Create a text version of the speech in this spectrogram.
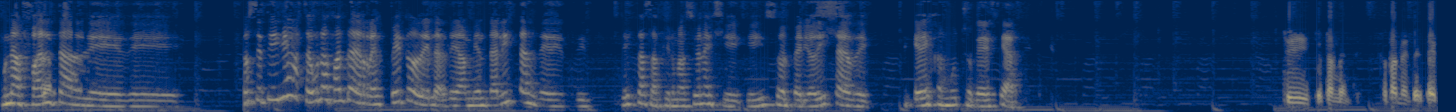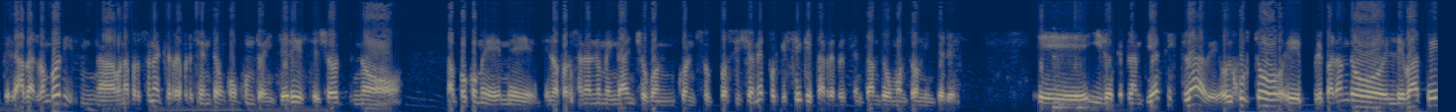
una falta de, no sé, te diría hasta una falta de respeto de, la, de ambientalistas de de estas afirmaciones que, hizo el periodista de que dejan mucho que desear. Sí, totalmente, totalmente. Eh, a ver, Longoni es una, persona que representa un conjunto de intereses. Yo no, tampoco me, en lo personal no me engancho con, sus posiciones porque sé que está representando un montón de intereses. Eh, y lo que planteas es clave. Hoy justo eh, preparando el debate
